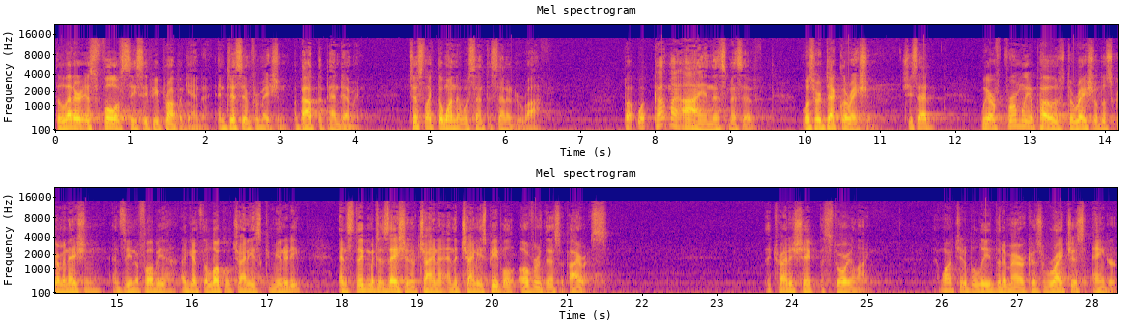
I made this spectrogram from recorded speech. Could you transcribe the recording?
The letter is full of CCP propaganda and disinformation about the pandemic, just like the one that was sent to Senator Roth. But what caught my eye in this missive was her declaration. She said, We are firmly opposed to racial discrimination and xenophobia against the local Chinese community and stigmatization of China and the Chinese people over this virus. They try to shape the storyline. They want you to believe that America's righteous anger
